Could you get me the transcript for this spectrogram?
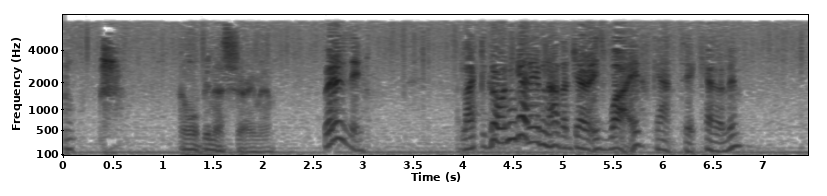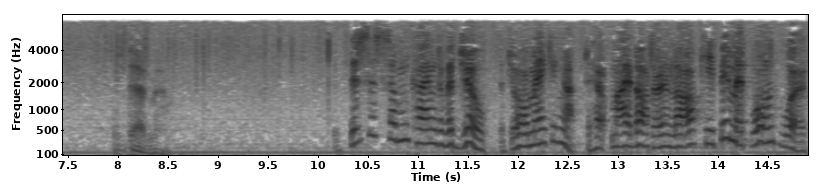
That won't be necessary, ma'am. Where is he? I'd like to go and get him now that Jerry's wife can't take care of him. He's dead, ma'am. If this is some kind of a joke that you're making up to help my daughter-in-law keep him, it won't work.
